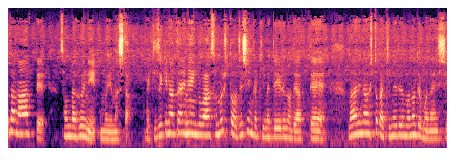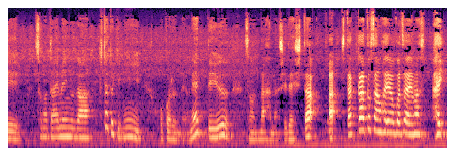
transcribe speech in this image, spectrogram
緒だなってそんな風に思いました。気づきのタイミングはその人自身が決めているのであって周りの人が決めるものでもないしそのタイミングが来た時に起こるんだよねっていうそんな話でした。あスタッカートさんおはようございます。はい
